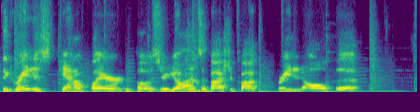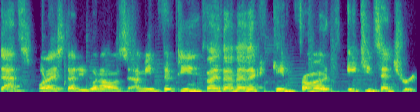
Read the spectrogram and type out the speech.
the greatest piano player, composer, Johann Sebastian Bach created all the. That's what I studied when I was, I mean, 15. That, that came from a 18th century.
